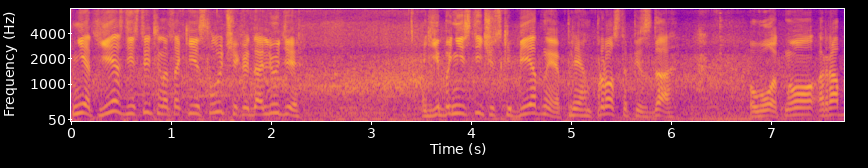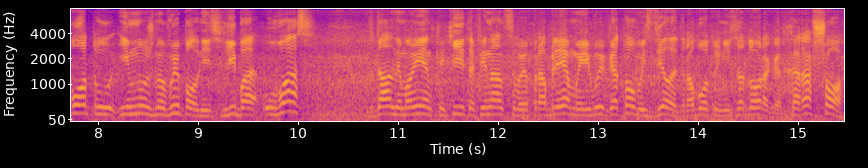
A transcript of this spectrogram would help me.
Нет, есть действительно такие случаи, когда люди ебанистически бедные, прям просто пизда. Вот, но работу им нужно выполнить либо у вас в данный момент какие-то финансовые проблемы, и вы готовы сделать работу не задорого. Хорошо.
